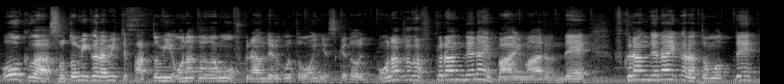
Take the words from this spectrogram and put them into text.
多くは外見から見てパッと見お腹がもう膨らんでること多いんですけどお腹が膨らんでない場合もあるんで膨らんでないからと思って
